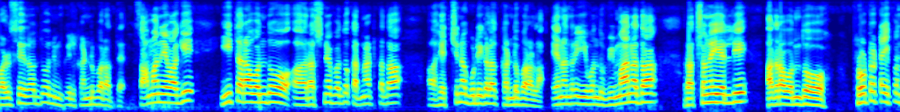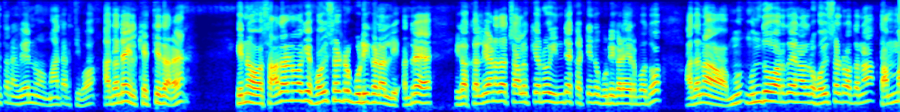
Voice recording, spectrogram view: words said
ಬಳಸಿರೋದು ನಿಮ್ಗೆ ಇಲ್ಲಿ ಕಂಡು ಬರುತ್ತೆ. ಸಾಮಾನ್ಯವಾಗಿ ಈ ಥರ ಒಂದು ರಚನೆ ಬಂದು ಕರ್ನಾಟಕದ ಹೆಚ್ಚಿನ ಗುಡಿಗಳ ಕಂಡು ಬರಲ್ಲ. ಏನಂದರೆ ಈ ಒಂದು ವಿಮಾನದ ರಚನೆಯಲ್ಲಿ ಅದರ ಒಂದು ಪ್ರೋಟೋಟೈಪ್ ಅಂತ ನಾವೇನು ಮಾತಾಡ್ತೀವೋ ಅದನ್ನೇ ಇಲ್ಲಿ ಕೆತ್ತಿದ್ದಾರೆ. ಇನ್ನು ಸಾಧಾರಣವಾಗಿ ಹೊಯ್ಸಳರು ಗುಡಿಗಳಲ್ಲಿ, ಅಂದರೆ ಈಗ ಕಲ್ಯಾಣದ ಚಾಲುಕ್ಯರು ಹಿಂದೆ ಕಟ್ಟಿದ ಗುಡಿಗಳೇ ಇರ್ಬೋದು, ಅದನ್ನ ಮುಂದುವರೆದು ಏನಾದರೂ ಹೊಯ್ಸಳರು ಅದನ್ನ ತಮ್ಮ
